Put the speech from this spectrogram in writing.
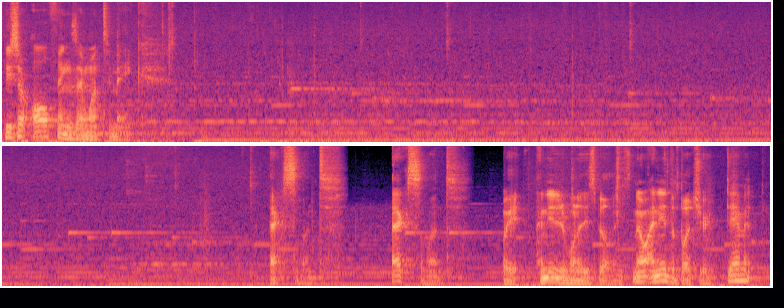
These are all things I want to make. Excellent. Excellent. Wait, I needed one of these buildings. No, I need the butcher. Damn it.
